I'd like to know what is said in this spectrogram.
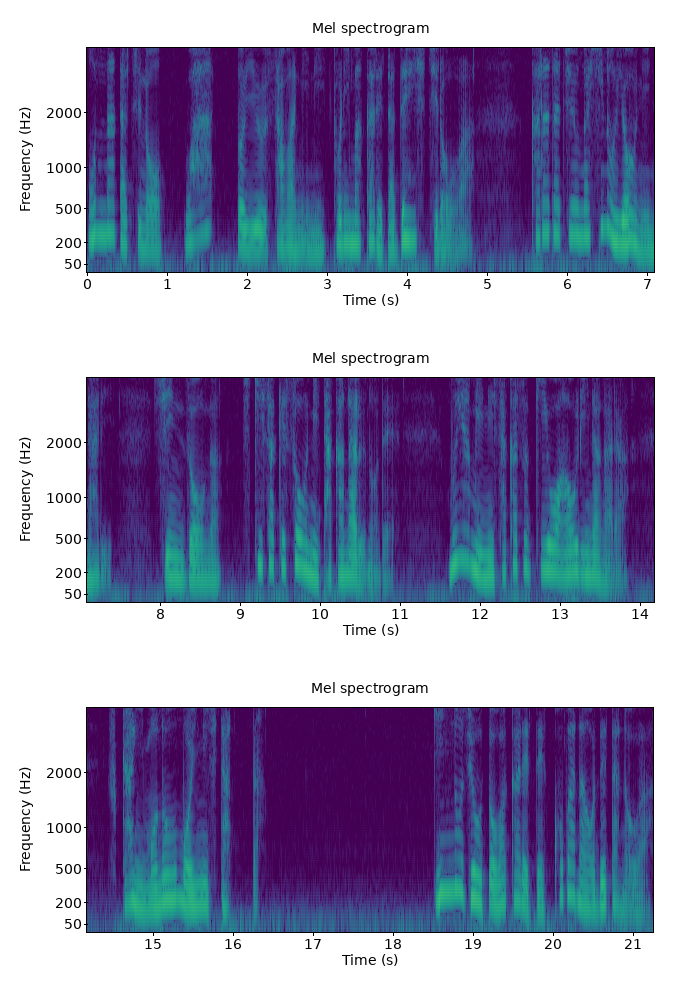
女たちのわーっという騒ぎに取り巻かれた伝七郎は体中が火のようになり心臓が引き裂けそうに高鳴るのでむやみに杯をあおりながら深い物思いに浸った。銀之丞と別れて小花を出たのは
